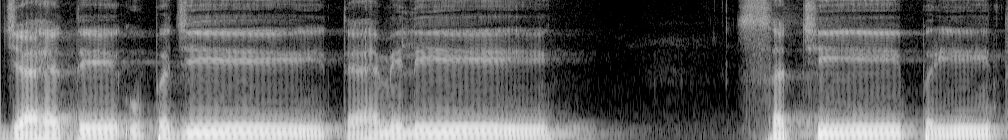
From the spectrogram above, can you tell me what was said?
ਜਹ ਤੇ ਉਪਜੀ ਤਹ ਮਿਲੀ। ਸੱਚੀ ਪ੍ਰੀਤ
